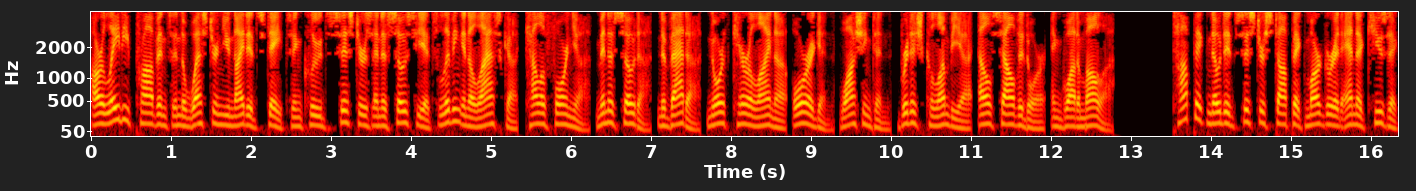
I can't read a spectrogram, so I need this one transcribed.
Our Lady Province in the western United States includes sisters and associates living in Alaska, California, Minnesota, Nevada, North Carolina, Oregon, Washington, British Columbia, El Salvador, and Guatemala. Topic noted sisters topic Margaret Anna Cusack,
